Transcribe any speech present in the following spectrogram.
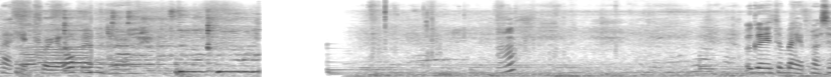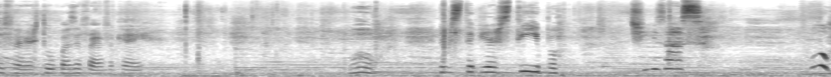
Packet for you open here. Huh? We're going to buy a pacifier, two pacifier for Kai. Whoa, them step here steep. Jesus. Woo.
